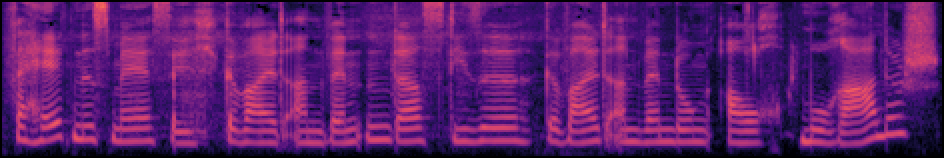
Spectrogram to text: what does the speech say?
verhältnismäßig Gewalt anwenden, dass diese Gewaltanwendung auch moralisch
